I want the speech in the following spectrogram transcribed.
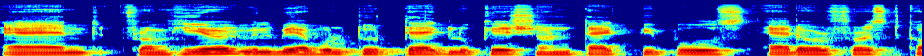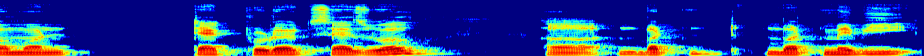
And from here we'll be able to tag location tag people's add our first command tag products as well. Uh, but but maybe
